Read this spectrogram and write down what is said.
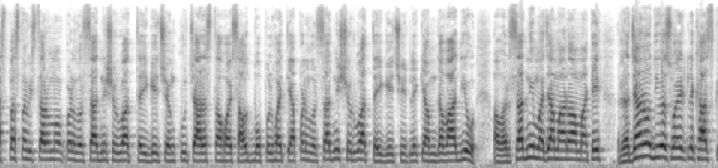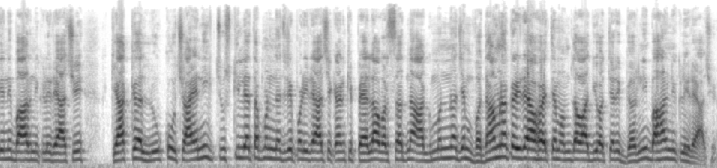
આસપાસના વિસ્તારોમાં પણ વરસાદની શરૂઆત થઈ ગઈ છે. અંકુર ચાર રસ્તા હોય, સાઉથ બોપલ હોય, ત્યાં પણ વરસાદની શરૂઆત થઈ ગઈ છે. એટલે કે અમદાવાદીઓ વરસાદની મજા માણવા માટે રજાનો દિવસ હોય એટલે ખાસ કરીને બહાર નીકળી રહ્યા છે. ક્યાંક લોકો ચાયની ચુસ્કી લેતા પણ નજરે પડી રહ્યા છે, કારણ કે પહેલા વરસાદના આગમનના જેમ વધામણા કરી રહ્યા હોય તેમ અમદાવાદીઓ અત્યારે ઘરની બહાર નીકળી રહ્યા છે.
